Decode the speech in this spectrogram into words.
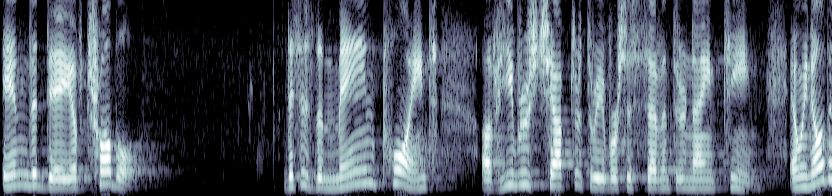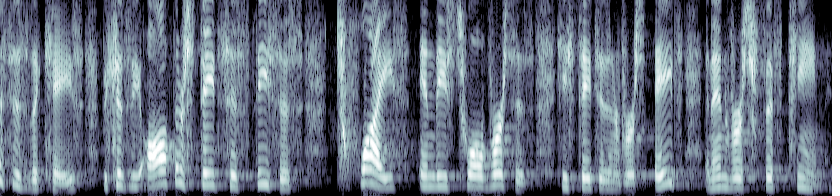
in the day of trouble. This is the main point of Hebrews chapter 3, verses 7 through 19. And we know this is the case because the author states his thesis twice in these 12 verses. He states it in verse 8 and in verse 15.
